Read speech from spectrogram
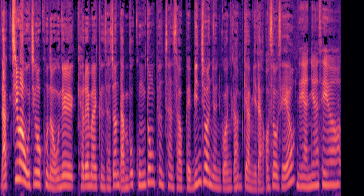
낙지와 오징어 코너 오늘 결의말 큰 사전 남북 공동 편찬 사업회 민지원 연구원과 함께합니다. 어서 오세요. 네, 안녕하세요.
